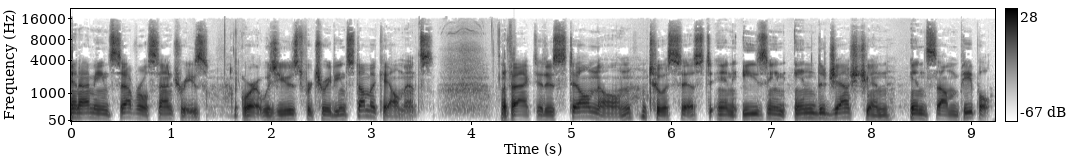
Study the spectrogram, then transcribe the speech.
and I mean several centuries, where it was used for treating stomach ailments. In fact, it is still known to assist in easing indigestion in some people.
